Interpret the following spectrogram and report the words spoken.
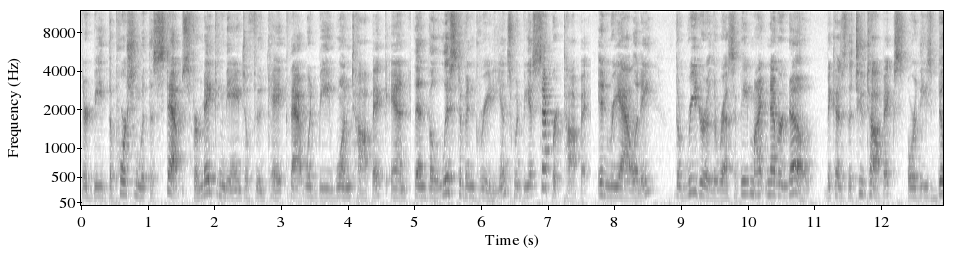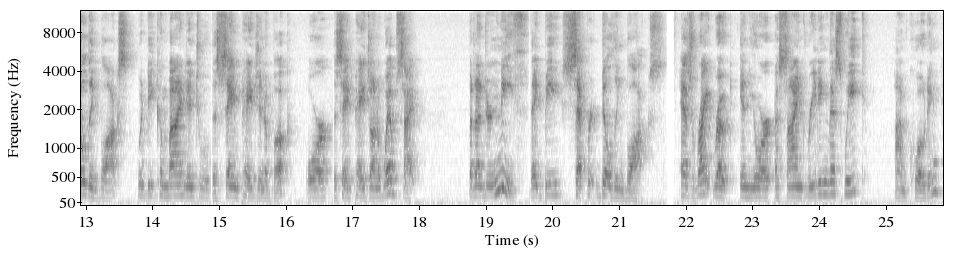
There'd be the portion with the steps for making the angel food cake, that would be one topic, and then the list of ingredients would be a separate topic. In reality, the reader of the recipe might never know because the two topics or these building blocks would be combined into the same page in a book or the same page on a website. But underneath, they'd be separate building blocks. As Wright wrote in your assigned reading this week, I'm quoting,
